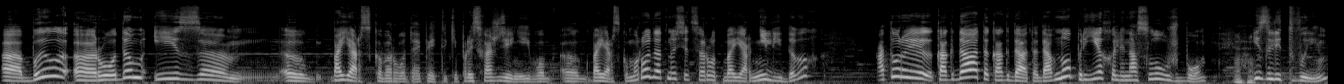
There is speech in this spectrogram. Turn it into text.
а, был а, родом из э, боярского рода, опять-таки, происхождение его э, к боярскому роду относится, род бояр Нелидовых – которые когда-то, когда-то давно приехали на службу uh-huh. из Литвы,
